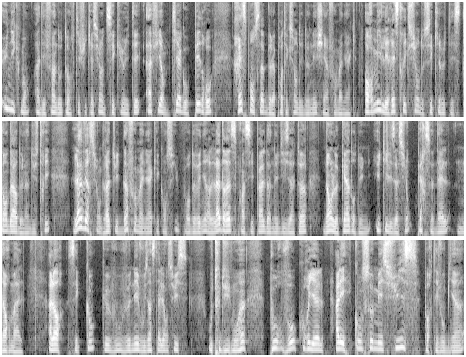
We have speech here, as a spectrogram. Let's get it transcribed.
uniquement à des fins d'authentification et de sécurité, affirme Thiago Pedro, responsable de la protection des données chez Infomaniac. Hormis les restrictions de sécurité standard de l'industrie, la version gratuite d'Infomaniac est conçue pour devenir l'adresse principale d'un utilisateur dans le cadre d'une utilisation personnelle normale. Alors, c'est quand que vous venez vous installer en Suisse? Ou tout du moins pour vos courriels. Allez, consommez suisse, portez-vous bien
